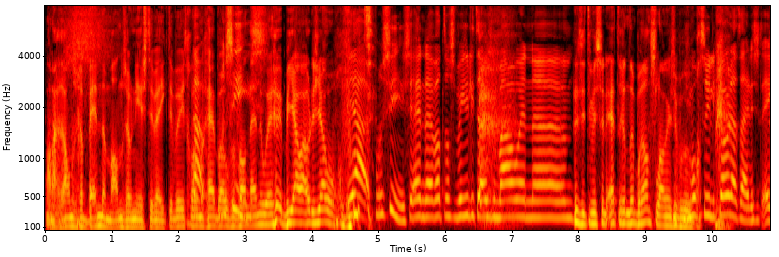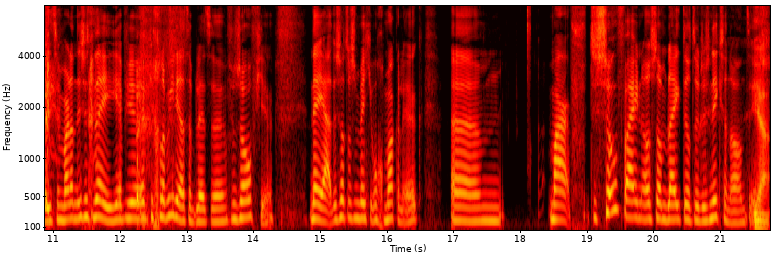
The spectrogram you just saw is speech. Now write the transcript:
Maar een ranzige bende, man, zo'n eerste week. Dan wil je het gewoon Nou, nog hebben over van... En hoe hebben jouw ouders jou opgevoed? ja, precies. En eh, wat was bij jullie thuis normaal? En eh, Dan zit hij met zo'n etterende brandslang in zijn broek. mochten jullie cola tijdens het eten? Maar dan is het nee. Heb je, heb je chlamydia-tabletten of een zalfje? Nee, ja, dus dat was een beetje ongemakkelijk. Ehm, maar pff, het is zo fijn als dan blijkt dat er dus niks aan de hand is. Ja,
